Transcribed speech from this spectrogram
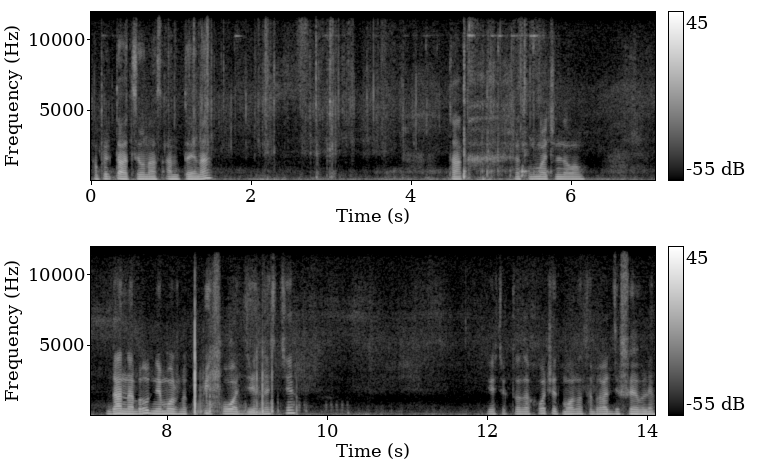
Комплектация у нас антенна. Так, сейчас внимательно вам. Данное оборудование можно купить по отдельности. Если кто захочет, можно собрать дешевле.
